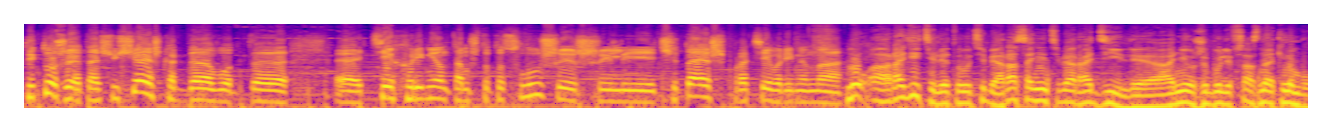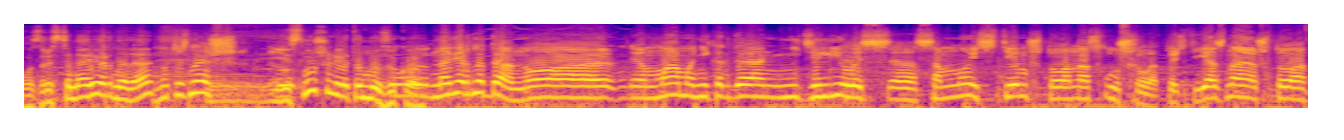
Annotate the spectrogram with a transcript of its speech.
ты тоже это ощущаешь, когда вот э, э, тех времен там что-то слушаешь или читаешь про те времена. Ну, а родители-то у тебя, раз они тебя родили, они уже были в сознательном возрасте, наверное, да? Ну, ты знаешь... И ну, слушали эту музыку? Ну, наверное, да, но э, мама никогда не делилась э, со мной с тем, что она слушала. То есть я знаю, что...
